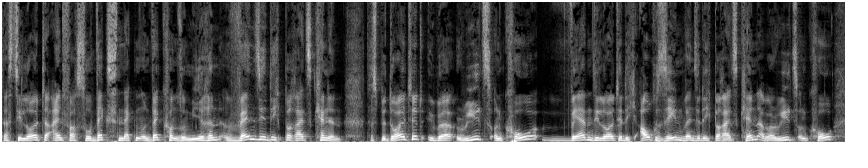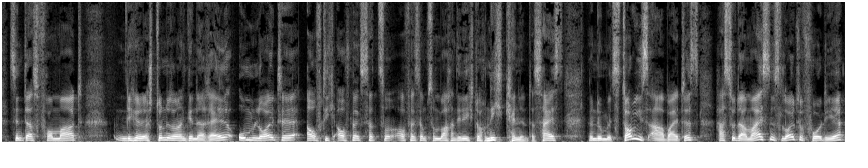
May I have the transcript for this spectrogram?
das die Leute einfach so wegsnacken und wegkonsumieren, wenn sie dich bereits kennen. Das bedeutet, über Reels und Co. werden die Leute dich auch sehen, wenn sie dich bereits kennen, aber Reels und Co. sind das Format nicht nur in der Stunde, sondern generell, um Leute auf dich aufmerksam zu, aufmerksam zu machen, die dich noch nicht kennen. Das heißt, wenn du mit Stories arbeitest, hast du da meistens Leute vor dir,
